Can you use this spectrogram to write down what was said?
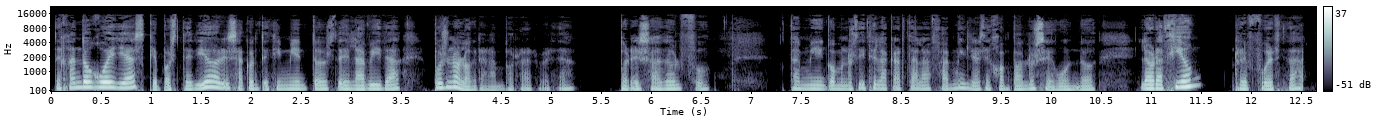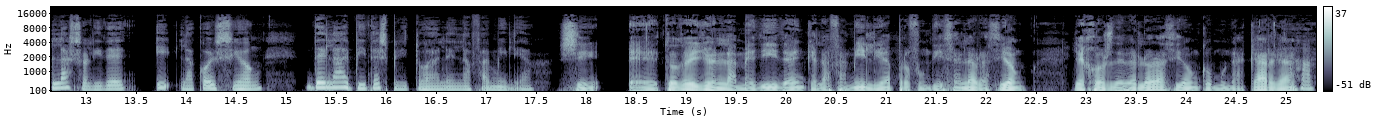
dejando huellas que posteriores acontecimientos de la vida pues no lograrán borrar, ¿verdad? Por eso Adolfo, también como nos dice la carta a las familias de Juan Pablo II, la oración refuerza la solidez y la cohesión de la vida espiritual en la familia. Sí, eh, todo ello en la medida en que la familia profundiza en la oración. Lejos de ver la oración como una carga, Ajá,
